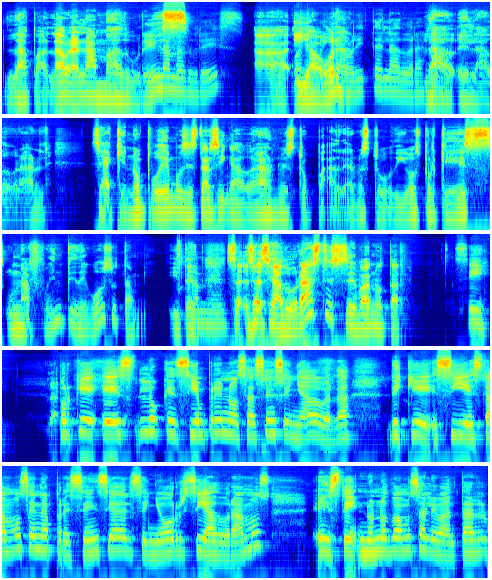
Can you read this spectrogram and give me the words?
La palabra, la madurez. La madurez. Ah, y ahora... ahorita el adorarle. el adorarle. O sea, que no podemos estar sin adorar a nuestro Padre, a nuestro Dios, porque es una fuente de gozo también. Y o sea, si adoraste, se va a notar. Sí. Porque es lo que siempre nos has enseñado, ¿verdad? De que si estamos en la presencia del Señor, si adoramos, este, no nos vamos a levantar,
